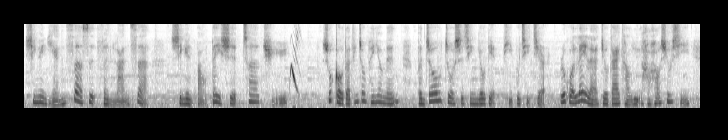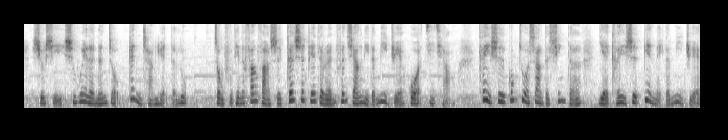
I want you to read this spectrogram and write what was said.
幸运颜色是粉蓝色，幸运宝贝是砗磲。属狗的听众朋友们，本周做事情有点提不起劲儿。如果累了，就该考虑好好休息。休息是为了能走更长远的路。种福田的方法是跟身边的人分享你的秘诀或技巧，可以是工作上的心得，也可以是变美的秘诀。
